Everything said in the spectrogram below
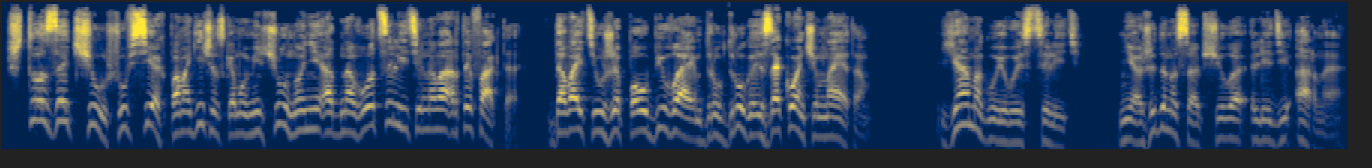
«Что за чушь? У всех по магическому мечу, но ни одного целительного артефакта. Давайте уже поубиваем друг друга и закончим на этом». «Я могу его исцелить», – неожиданно сообщила леди Арна.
